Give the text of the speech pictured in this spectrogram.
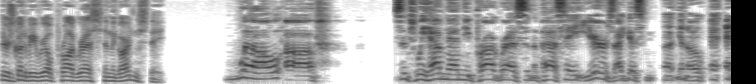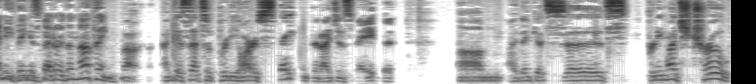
there's going to be real progress in the Garden State? Well, uh, since we haven't had any progress in the past eight years, I guess, uh, you know, anything is better than nothing. Uh, I guess that's a pretty harsh statement that I just made, but um, I think it's uh, it's pretty much true.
